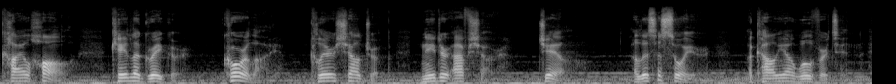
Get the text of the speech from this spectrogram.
Kyle Hall, Kayla Gregor, Coralie, Claire Sheldrup, Nader Afshar, Jail, Alyssa Sawyer, Akalia Wolverton,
